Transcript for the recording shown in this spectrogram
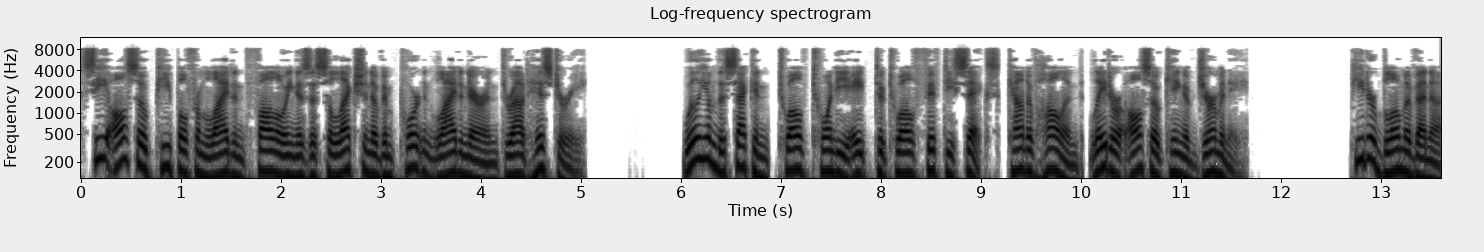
See also People from Leiden following is a selection of important Leidenaren throughout history William II (1228–1256), Count of Holland, later also King of Germany. Peter Bloemevenne,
